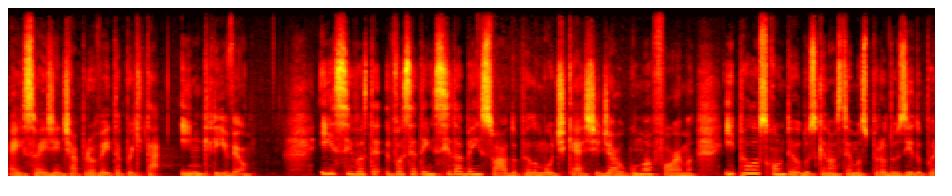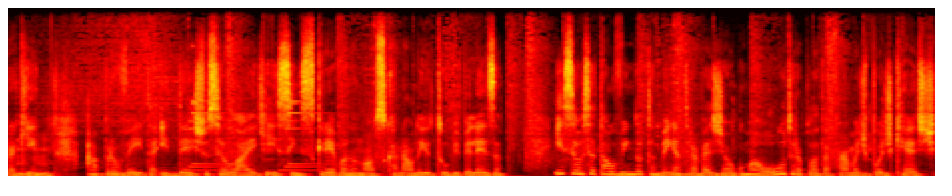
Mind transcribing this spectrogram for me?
É isso aí, gente, aproveita porque tá incrível. E se você, você tem sido abençoado pelo Multicast de alguma forma e pelos conteúdos que nós temos produzido por aqui, uhum. aproveita e deixa o seu like e se inscreva no nosso canal no YouTube, beleza? E se você está ouvindo também através de alguma outra plataforma de podcast,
